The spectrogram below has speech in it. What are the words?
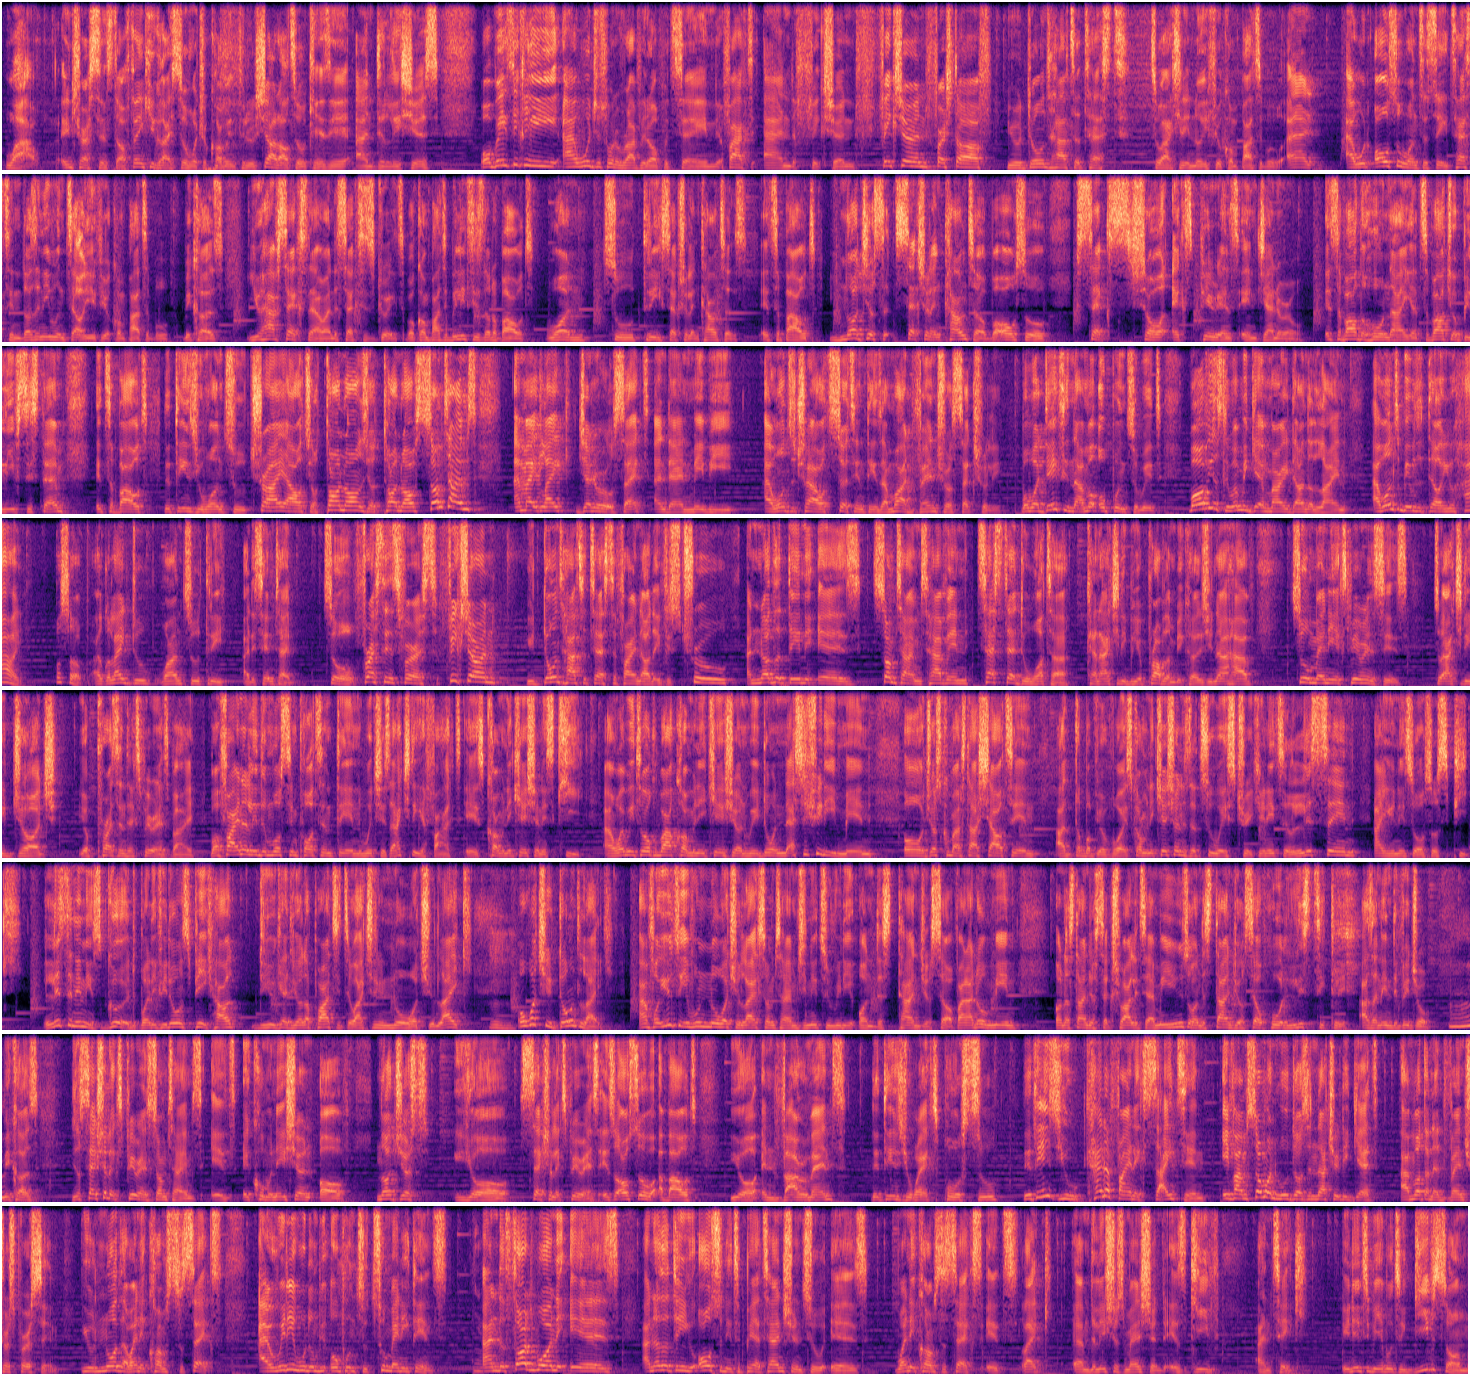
Wow, interesting stuff. Thank you guys so much for coming through. Shout out to Okezie and Delicious. Well, basically, I would just want to wrap it up with saying fact and fiction. Fiction, first off, you don't have to test to actually know if you're compatible. And I would also want to say testing doesn't even tell you if you're compatible because you have sex now and the sex is great. But compatibility is not about one, two, three sexual encounters. It's about not just sexual encounter, but also sexual experience in general. It's about the whole nine. It's about your belief system. It's about the things you want to try out, your turn ons, your turn offs. Sometimes I might like general sex and then maybe I want to try out certain things. I'm more adventurous sexually. But we're dating now, I'm not open to it. But obviously, when we get married down the line, I want to be able to tell you, hi, what's up? I go like do one, two, three at the same time. So first things first, fiction, you don't have to test to find out if it's true. Another thing is sometimes having tested the water can actually be a problem because you now have so many experiences to actually judge your present experience by. But finally, the most important thing, which is actually a fact, is communication is key. And when we talk about communication, we don't necessarily mean, oh, just come and start shouting at the top of your voice. Communication is a two way street. You need to listen and you need to also speak. Listening is good, but if you don't speak, how do you get the other party to actually know what you like hmm. or what you don't like? And for you to even know what you like, sometimes you need to really understand yourself. And I don't mean understand your sexuality. I mean, you need to understand yourself holistically as an individual mm-hmm. because your sexual experience sometimes is a culmination of not just your sexual experience, it's also about your environment, the things you were exposed to, the things you kind of find exciting. If I'm someone who doesn't naturally get, I'm not an adventurous person, you know that when it comes to sex, I really wouldn't be open to too many things. And the third one is another thing you also need to pay attention to is when it comes to sex, it's like um, Delicious mentioned, is give and take. You need to be able to give some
